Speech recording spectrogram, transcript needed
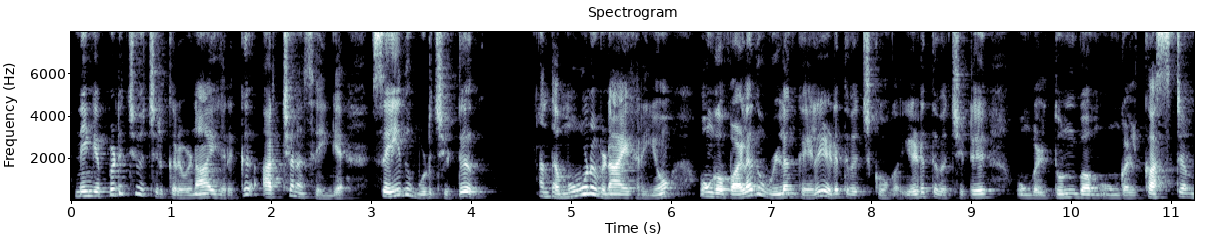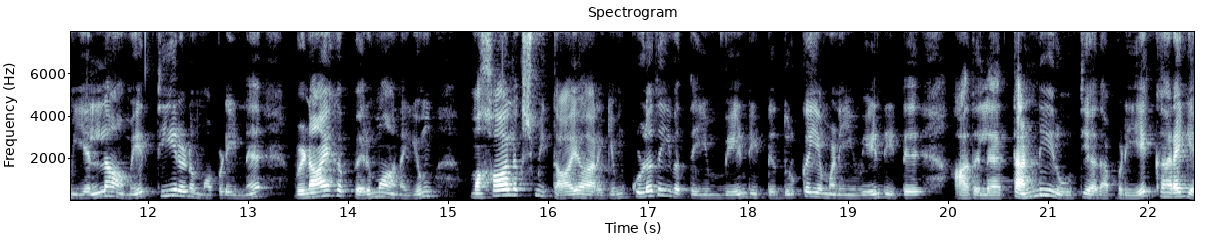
நீங்கள் பிடிச்சு வச்சுருக்கிற விநாயகருக்கு அர்ச்சனை செய்யுங்க செய்து முடிச்சுட்டு அந்த மூணு விநாயகரையும் உங்கள் வலது உள்ளங்கையில் எடுத்து வச்சுக்கோங்க. எடுத்து வச்சுட்டு உங்கள் துன்பம் உங்கள் கஷ்டம் எல்லாமே தீரணும் அப்படின்னு விநாயக பெருமானையும் மகாலட்சுமி தாயாரையும் குலதெய்வத்தையும் வேண்டிட்டு துர்க்கையம்மனையும் வேண்டிட்டு அதில் தண்ணீர் ஊற்றி அதை அப்படியே கரைங்க.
